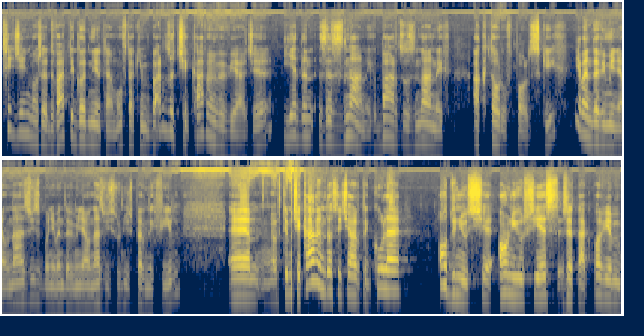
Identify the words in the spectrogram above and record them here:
tydzień, może dwa tygodnie temu, w takim bardzo ciekawym wywiadzie, jeden ze znanych, bardzo znanych aktorów polskich, nie będę wymieniał nazwisk, bo nie będę wymieniał nazwisk również pewnych firm, w tym ciekawym dosyć artykule odniósł się, on już jest, że tak powiem,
